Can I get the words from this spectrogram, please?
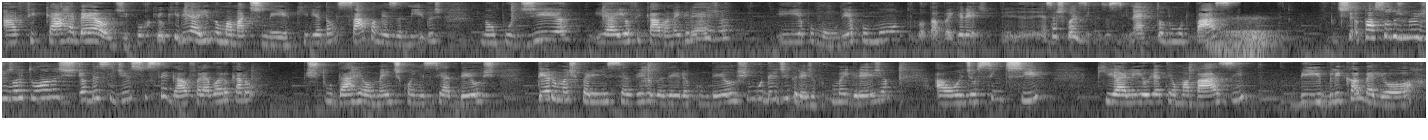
a ficar rebelde, porque eu queria ir numa matinê, queria dançar com as minhas amigas, não podia. E aí eu ficava na igreja e ia pro mundo, ia pro mundo, voltava pra igreja. Essas coisinhas assim, né? Que todo mundo passa. Passou dos meus 18 anos, eu decidi sossegar. Eu falei, agora eu quero estudar realmente, conhecer a Deus, ter uma experiência verdadeira com Deus e mudei de igreja. Fui pra uma igreja aonde eu senti que ali eu ia ter uma base bíblica melhor.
